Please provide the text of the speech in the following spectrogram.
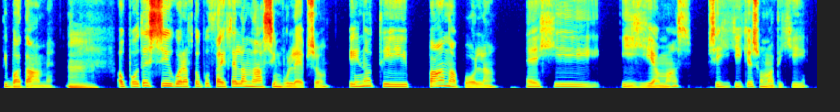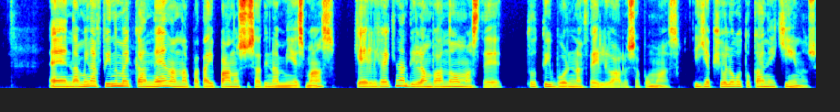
την πατάμε. Οπότε σίγουρα αυτό που θα ήθελα να συμβουλέψω είναι ότι πάνω απ' όλα έχει η υγεία μας, ψυχική και σωματική, ε, να μην αφήνουμε κανέναν να πατάει πάνω στις αδυναμίες μας, και λιγάκι να αντιλαμβανόμαστε το τι μπορεί να θέλει ο άλλος από εμάς ή για ποιο λόγο το κάνει εκείνος.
